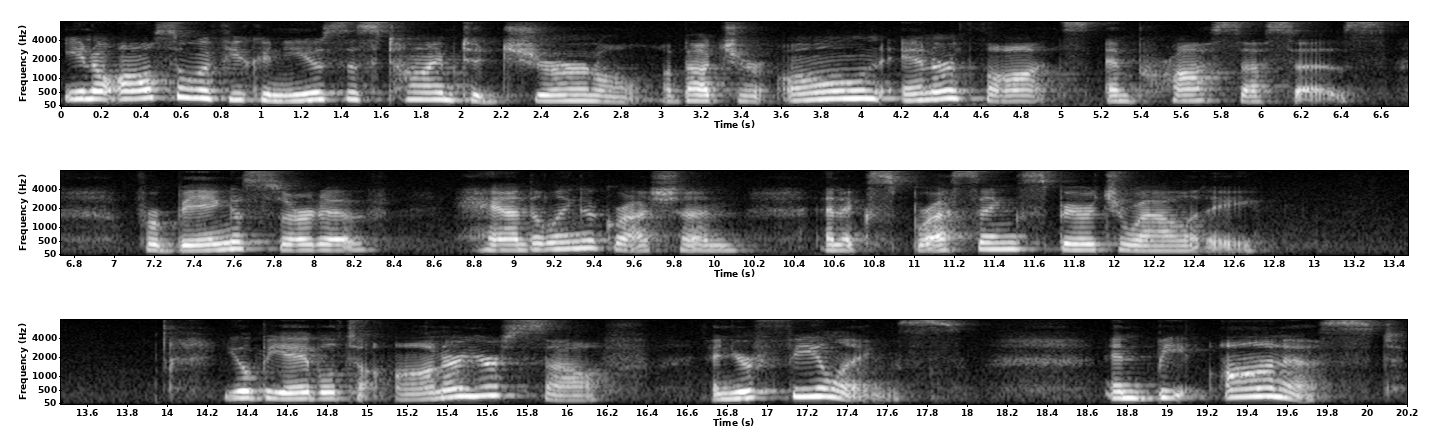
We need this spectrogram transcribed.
You know, also, if you can use this time to journal about your own inner thoughts and processes for being assertive, handling aggression, and expressing spirituality. You'll be able to honor yourself and your feelings and be honest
